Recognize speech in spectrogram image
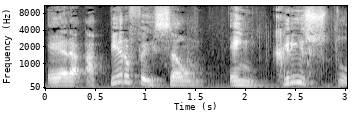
era a perfeição em Cristo.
